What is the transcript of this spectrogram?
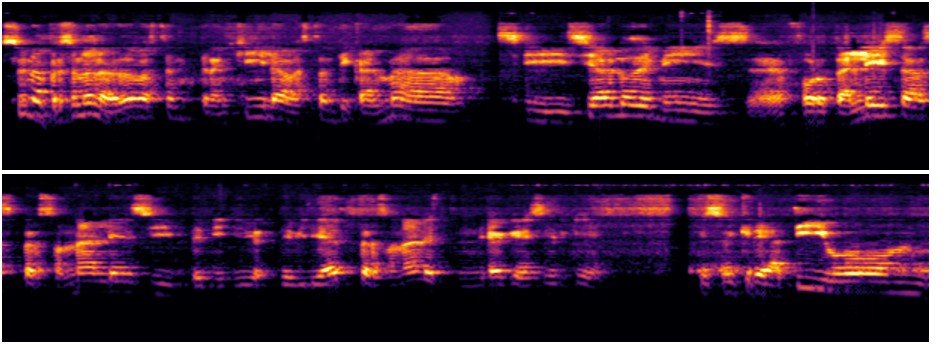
soy una persona, la verdad, bastante tranquila, bastante calmada. Si, si hablo de mis eh, fortalezas personales y de mis debilidades personales, tendría que decir que, que soy creativo,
